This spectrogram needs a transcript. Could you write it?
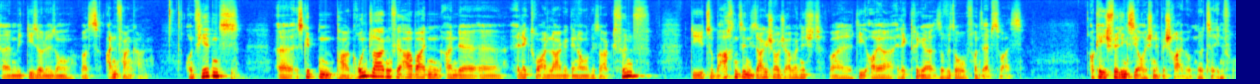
äh, mit dieser Lösung was anfangen kann. Und viertens, äh, es gibt ein paar Grundlagen für Arbeiten an der äh, Elektroanlage, genauer gesagt fünf, die zu beachten sind, die sage ich euch aber nicht, weil die euer Elektriker sowieso von selbst weiß. Okay, ich verlinke sie euch in der Beschreibung, nur zur Info.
